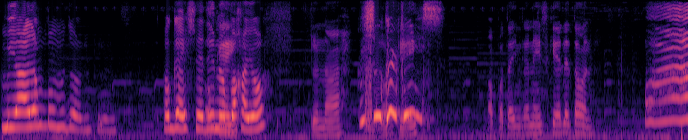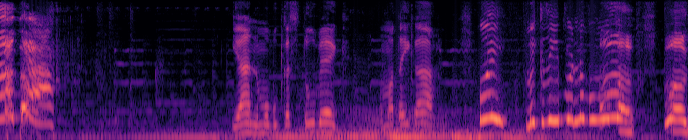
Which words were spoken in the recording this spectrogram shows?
Umiyalang pa mo doon. Oh guys, ready na Okay. ba kayo? Ito na. Ay, sugar Okay. canes! Papatayin ka na yung skeleton. Aba! Yan, lumubog ka sa tubig. Mamatay ka. Uy! May creeper na pumunta. Ah! Wag!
